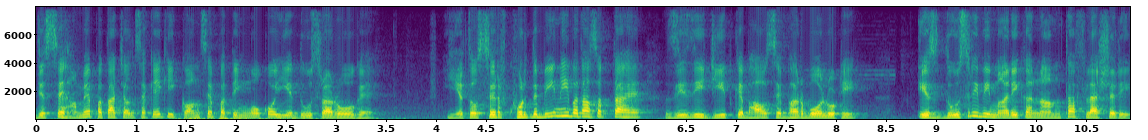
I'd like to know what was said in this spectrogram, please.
जिससे हमें पता चल सके कि कौन से पतिंगों को ये दूसरा रोग है। ये तो सिर्फ़ खुर्दबीन ही बता सकता है, जीजी जीत के भाव से भर बोल उठी। इस दूसरी बीमारी का नाम था फ्लैशरी।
